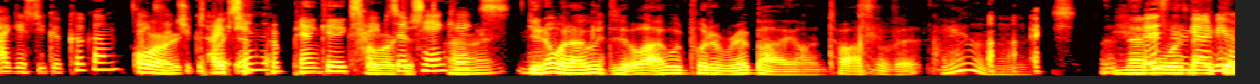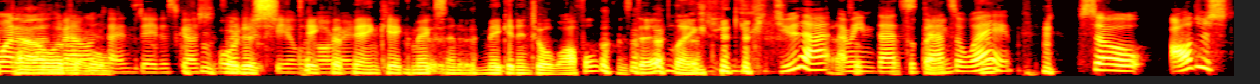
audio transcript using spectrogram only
I guess you could cook them, things or that you could types put in. of p- pancakes, or of just all right. pancakes. You know what I would do? I would put a ribeye on top of it. Mm. And then this it is going to be it one of those. Valentine's Day discussions. Or can just feel it take the already. pancake mix and make it into a waffle instead. Like you could do that. I mean, that's that's that's a a, thing. way. so I'll just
